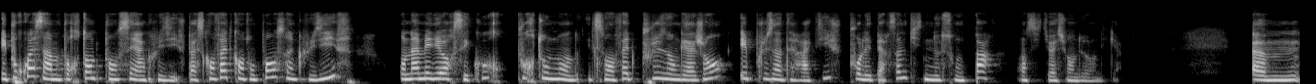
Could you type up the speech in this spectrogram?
Et pourquoi c'est important de penser inclusif? Parce qu'en fait, quand on pense inclusif, on améliore ces cours pour tout le monde. Ils sont en fait plus engageants et plus interactifs pour les personnes qui ne sont pas en situation de handicap. Euh,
